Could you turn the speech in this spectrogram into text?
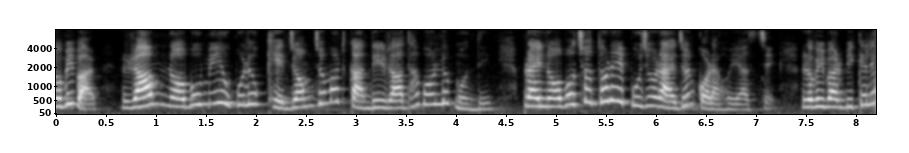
রবিবার রাম নবমী উপলক্ষে জমজমাট কান্দির রাধাবল্লভ মন্দির। প্রায় ন বছর ধরে এই পুজোর আয়োজন করা হয়ে আসছে। রবিবার বিকেলে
